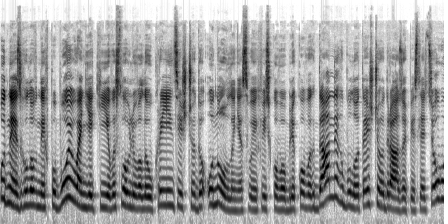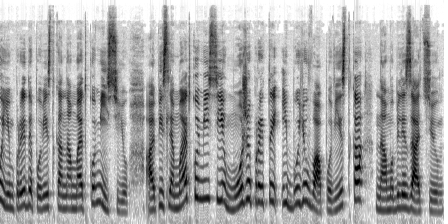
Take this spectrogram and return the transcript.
Одне із головних побоювань, які висловлювали українці щодо оновлення своїх військово-облікових даних, було те, що одразу після цього їм прийде повістка на медкомісію. А після медкомісії може прийти і бойова повістка на мобілізацію.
